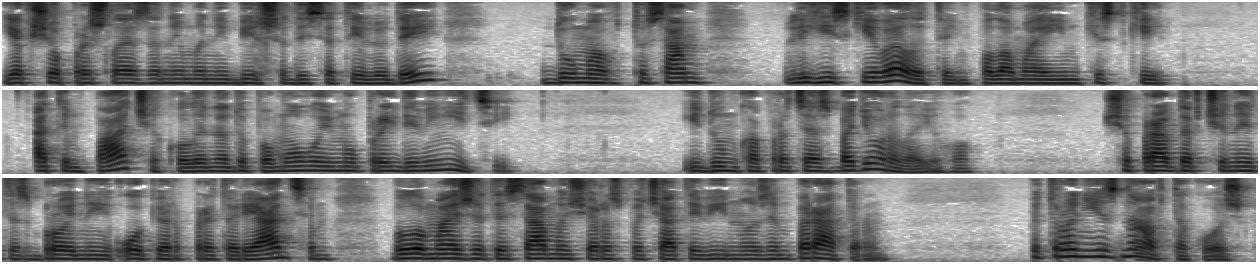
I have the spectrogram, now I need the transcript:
Якщо прийшле за ними не більше десяти людей, думав, то сам лігійський велетень поламає їм кістки, а тим паче, коли на допомогу йому прийде Вініцій. І думка про це збадьорила його. Щоправда, вчинити збройний опір преторіанцям було майже те саме, що розпочати війну з імператором. Петроній знав також,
